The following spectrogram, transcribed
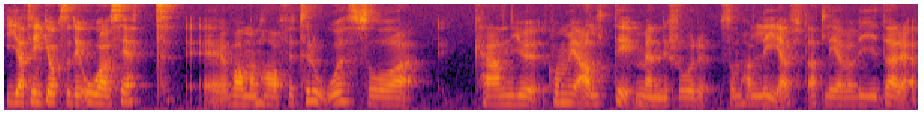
jag tänker också det oavsett eh, vad man har för tro så kan ju, kommer ju alltid människor som har levt att leva vidare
